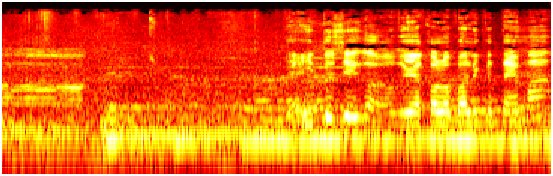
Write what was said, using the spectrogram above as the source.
eh, ya itu sih kok- ya kalau balik ke tema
